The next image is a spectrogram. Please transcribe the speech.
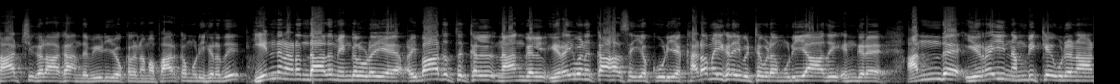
காட்சிகளாக அந்த வீடியோக்களை நம்ம பார்க்க முடிகிறது. என்ன நடந்தாலும் எங்களுடைய விவாதத்துக்கள் நாங்கள் இறைவனுக்காக செய்யக்கூடிய கடமைகளை விட்டுவிட முடியாது என்கிற அந்த இறை நம்பிக்கையுடனான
